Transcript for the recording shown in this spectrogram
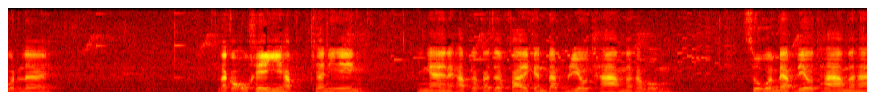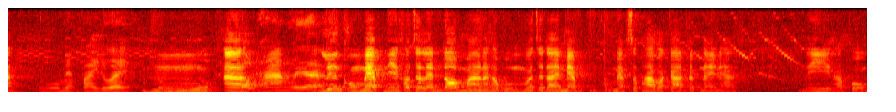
กดเลย แล้วก็โอเคอย่างนี้ครับ แค่นี้เองง่ายๆนะครับ แล้วก็จะไฟกันแบบเรียลไทม์นะครับผม สู้กันแบบเรียลไทม์นะฮะ โอ้โหแมปไฟด้วยอื้อหืโอ้อโหอะ เข้าทางเลยอะเรื่องของแมปเนี่ยเขาจะแรนดอมมานะครับผมว่าจะได้แมปแมปสภาพอากาศแบบไหนนะฮะนี่ครับผม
